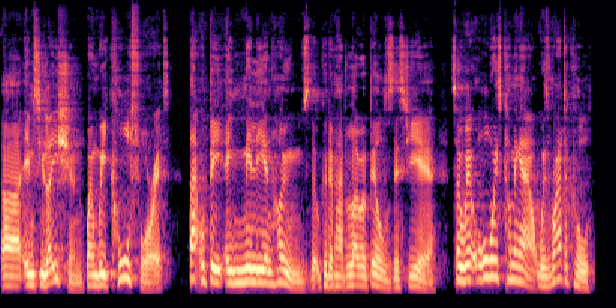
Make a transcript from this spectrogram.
uh, insulation when we called for it, that would be a million homes that could have had lower bills this year. So we're always coming out with radical,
